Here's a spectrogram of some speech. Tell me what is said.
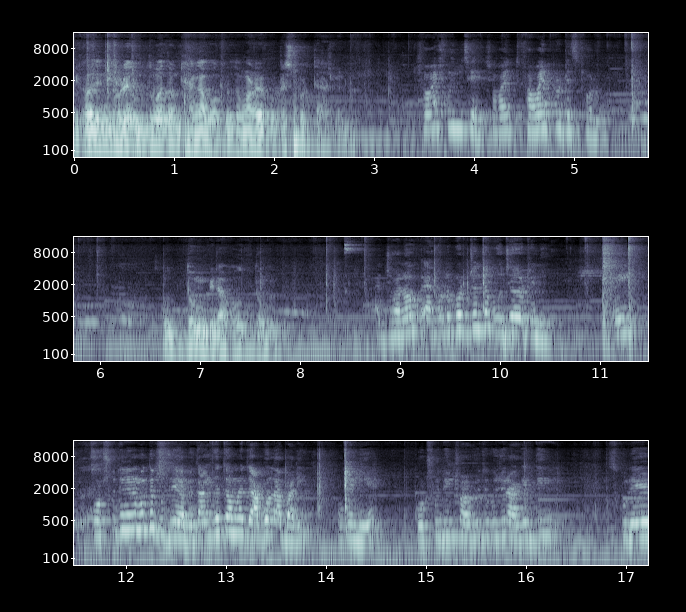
এই কদিন ধরে উদ্যমাতম ঠ্যাঙাবো কেউ তোমার হয়ে প্রোটেস্ট করতে আসবে না। সবাই শুনছে সবাই সবাই প্রোটেস্ট করবে। উদ্যম পিটাবো উদ্যম। আর ঝনক এখনও পর্যন্ত বুঝে ওঠেনি। এই পরশু দিনের মধ্যে বুঝে যাবে কালকে তো আমরা যাব না বাড়ি ওকে নিয়ে। পরশু দিন সরস্বতী পুজোর আগের দিন স্কুলের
